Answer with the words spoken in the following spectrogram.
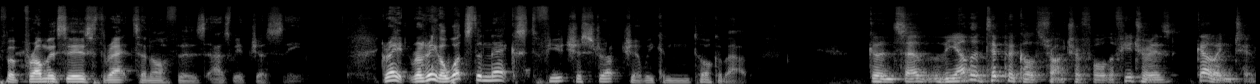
for promises, threats, and offers, as we've just seen. Great. Rodrigo, what's the next future structure we can talk about? Good. So, the other typical structure for the future is going to.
